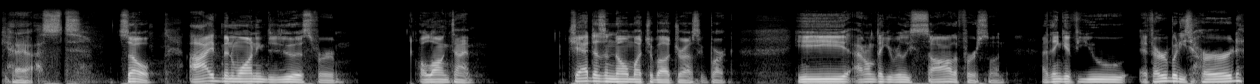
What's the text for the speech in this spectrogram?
cast. So I've been wanting to do this for a long time. Chad doesn't know much about Jurassic Park. He, I don't think he really saw the first one. I think if you, if everybody's heard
